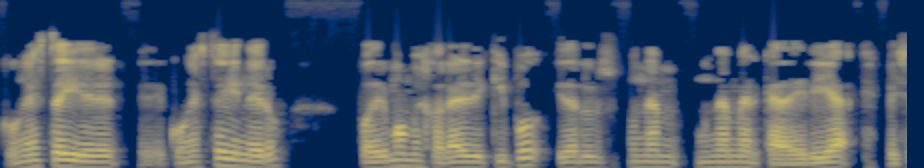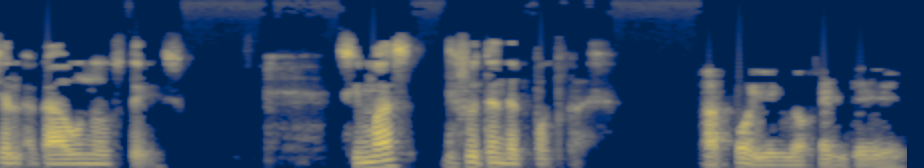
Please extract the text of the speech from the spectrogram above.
Con este, eh, con este dinero podremos mejorar el equipo y darles una, una mercadería especial a cada uno de ustedes. Sin más, disfruten del podcast. Apoyenlo, gente.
